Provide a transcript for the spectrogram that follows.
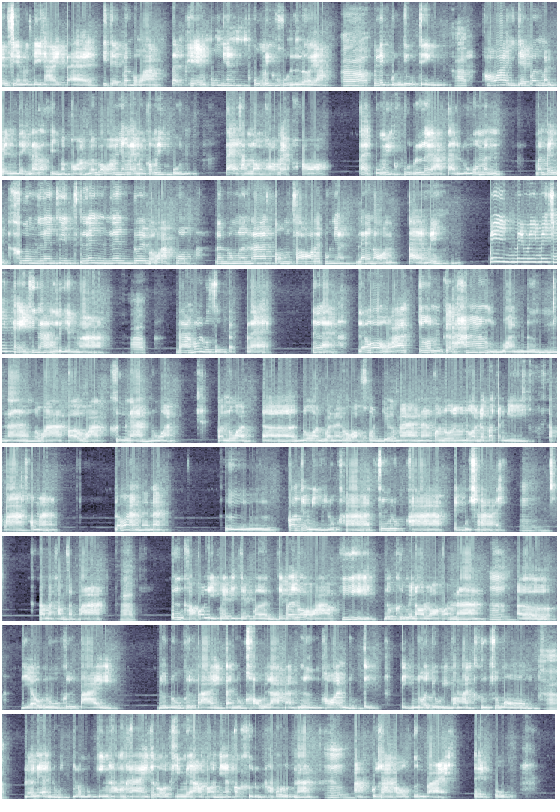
เป็นเสียงดนตรีไทย แต่อีเจเปิ้ลบอกว่า แต่เพลงพวกเนี้ยกูไม่คุ้นเลยอะเออไม่ได้คุ้นจริงครับๆเพราะว่าอีเจเปิ้ลมันเป็นเด็กนาฏศิลป์มาก่อน มันบอกว่ายังไงมันก็ไม่คุ้น แต่ทำนองเพราะไหมเพราะ แต่กูไม่คุ้นเลยอะแต่รู้ว่ามันมันเป็นเครื่องเล่นที่เล่นเล่นด้วยแบบว่า พวกระนงระนาดตรงซออะไรพวกเนี้ยแน่นอนแต่ไม่ไม่ไม่ไม่ไม่ใช่เพลงที่นางเรียนมาครับ นางก็รู้สึกแปลก นี่แหละ แล้วก็บอกว่าจนกระทั่งวันหนึ่งนางแบบว่า ก็บอกว่าขึ้นงานนวด ก็นวดเอ่อนวดวันนั้นบอกว่าคนเยอะมากนางก็นวดนวดนวดแล้วก็จะมีสปาเข้ามา ระหว่างนั้นน่ะ คือก็จะมีลูกค้าซึ่งลูกค้าเป็นผู้ชาย อืมเข้ามาทำสปาครับ ซึ่งเขาก็ request ที่เจ๊เปิ้ลเจ๊เปิ้ลก็บอกว่าพี่เดี๋ยวขึ้นไปนอนรอก่อนนะ อืม เออ เดี๋ยวหนูขึ้นไป หนูหนูขึ้นไป แต่หนูขอเวลาแป๊บหนึ่งเพราะว่าหนูติดติดนวดอยู่อีกประมาณครึ่งชั่วโมงครับแล้วเนี่ยหนูลง booking ห้องให้ถ้าเกิดว่าพี่ไม่เอาตอนเนี้ยก็คือหลุดห้องหลุดนะอืมอะผู้ชายเขาก็ขึ้นไปเสร็จปุ๊บ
